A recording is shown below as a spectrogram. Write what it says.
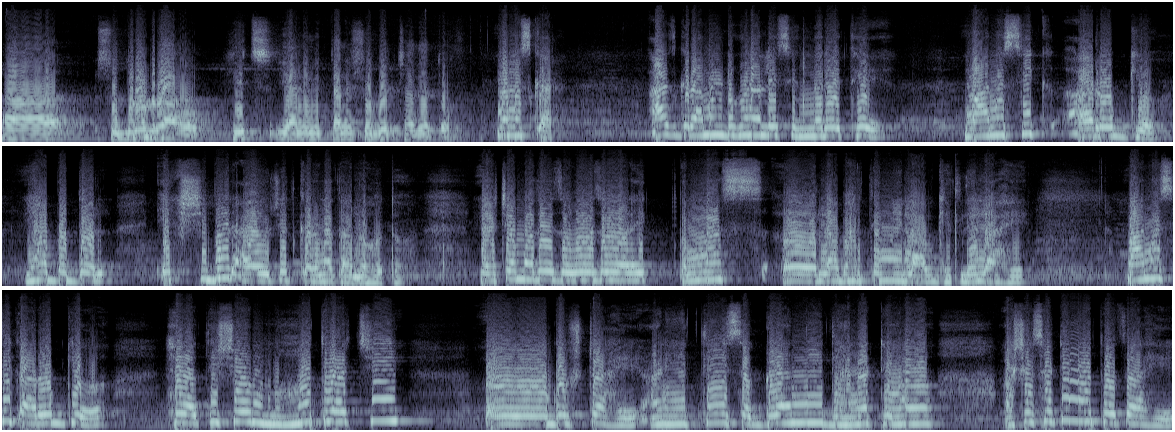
अं, सुदृढ राहो हीच या निमित्ताने शुभेच्छा देतो. नमस्कार. आज ग्रामीण रुग्णालय सिन्नर येथे मानसिक आरोग्य ह्याबद्दल एक शिबिर आयोजित करण्यात आलं होतं. याच्यामध्ये जवळजवळ एक पन्नास लाभार्थ्यांनी लाभ घेतलेला आहे. मानसिक आरोग्य हे अतिशय महत्त्वाची गोष्ट आहे आणि ती सगळ्यांनी ध्यानात ठेवणं अशासाठी महत्त्वाचं आहे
